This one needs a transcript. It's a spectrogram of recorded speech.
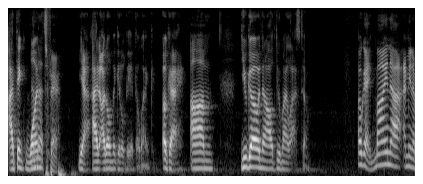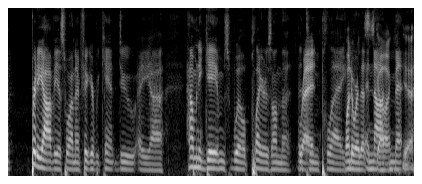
I think one. And that's fair. Yeah, I, I don't think it'll be at the Linc. Okay, um, you go and then I'll do my last two. Okay, mine. Uh, I mean, a pretty obvious one. I figured we can't do a. Uh, how many games will players on the, the Right. team play? Wonder where this and is not going. men- Yeah.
